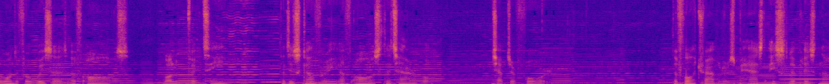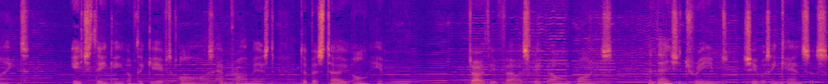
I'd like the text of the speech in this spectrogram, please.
The Wonderful Wizard of Oz, Volume 15, The Discovery of Oz the Terrible, Chapter 4. The four travelers passed a sleepless night, each thinking of the gift Oz had promised to bestow on him. Dorothy fell asleep only once, and then she dreamed she was in Kansas,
